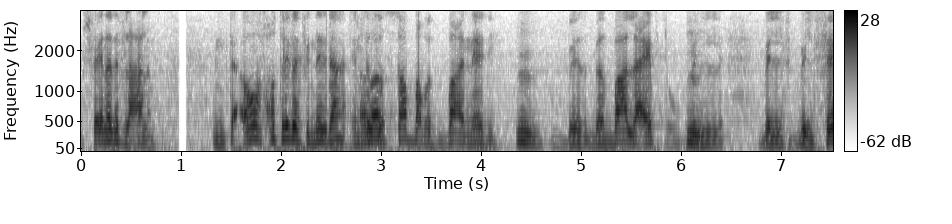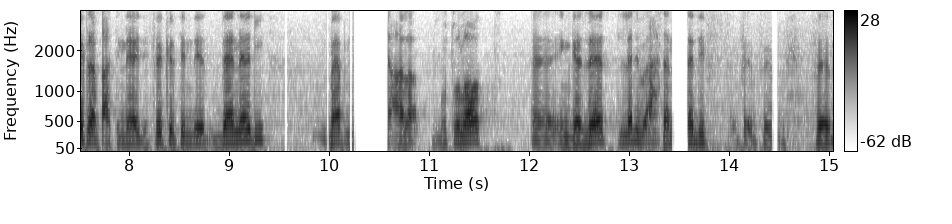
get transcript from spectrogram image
مش في أي نادي في العالم. انت أول ما تحط رجلك في النادي ده انت. بتطبق بطباع النادي. بطباع لعيبته. بال بال بالفكرة بتاعت النادي. فكرة إن ده نادي مبني على بطولات آه، إنجازات لازم يبقى أحسن نادي في في, في,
